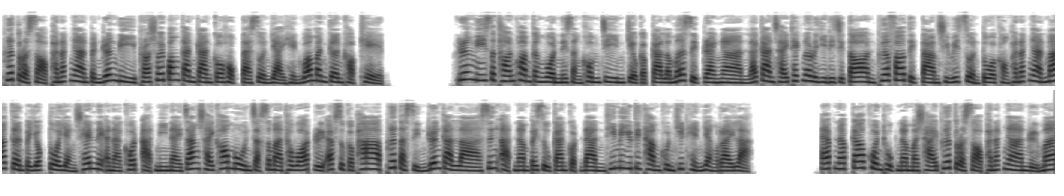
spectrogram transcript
เพื่อตรวจสอบพนักงานเป็นเรื่องดี เพราะช่วยป้องกันการโกหก แต่ส่วนใหญ่เห็นว่ามันเกินขอบเขต เรื่องนี้สะท้อนความกังวลในสังคมจีนเกี่ยวกับการละเมิดสิทธิแรงงาน และการใช้เทคโนโลยีดิจิตอลเพื่อเฝ้าติดตามชีวิตส่วนตัวของพนักงานมากเกินไปยกตัวอย่างเช่นในอนาคตอาจมีนายจ้างใช้ข้อมูลจากสมาร์ทวอทหรือแอปสุขภาพ เพื่อตัดสินเรื่องการลา ซึ่งอาจนำไปสู่การกดดันที่ไม่ยุติธรรมคุณคิดเห็นอย่างไรล่ะ แอปนับก้าวควรถูกนำมาใช้เพื่อตรวจสอบพนักงานหรือไม่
